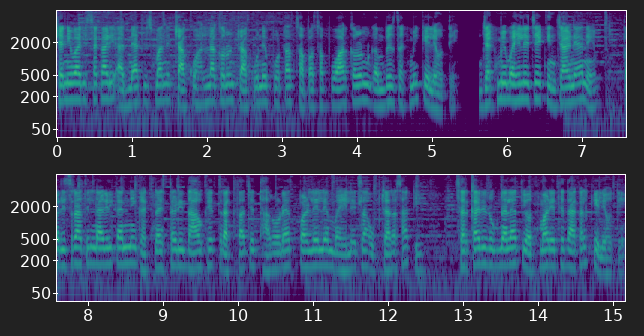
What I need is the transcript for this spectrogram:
शनिवारी सकाळी अज्ञात इस्माने चाकू हल्ला करून चाकूने पोटात सपासप वार करून गंभीर जखमी केले होते. जखमी महिलेचे किंचाळण्याने परिसरातील नागरिकांनी घटनास्थळी धाव घेत रक्ताचे थारोड्यात पडलेले महिलेला उपचारासाठी सरकारी रुग्णालयात यवतमाळ येथे दाखल केले होते.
